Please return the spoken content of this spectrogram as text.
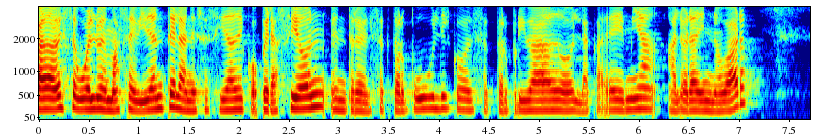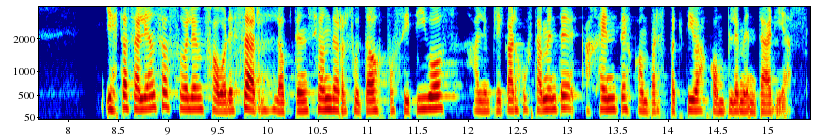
cada vez se vuelve más evidente la necesidad de cooperación entre el sector público, el sector privado, la academia a la hora de innovar. Y estas alianzas suelen favorecer la obtención de resultados positivos al implicar justamente agentes con perspectivas complementarias.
